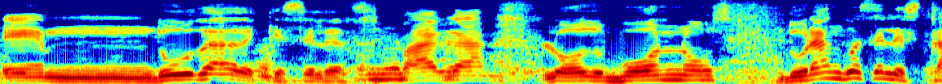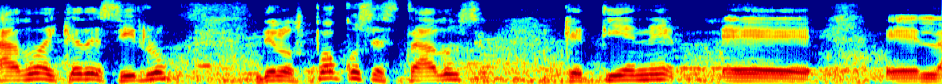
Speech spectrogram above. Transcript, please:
en duda de que se les paga los bonos. Durango es el estado, hay que decirlo, de los pocos estados que tiene eh, el,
